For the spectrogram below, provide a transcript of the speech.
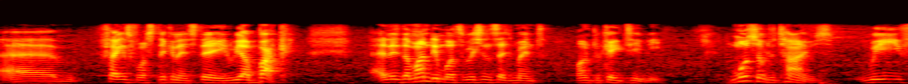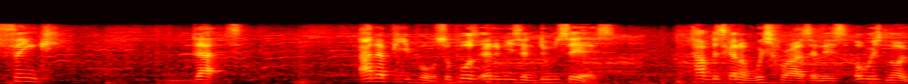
Um, thanks for sticking and staying. We are back, and it's the Monday motivation segment on PK TV. Most of the times, we think that other people, supposed enemies and doomsayers, have this kind of wish for us, and it's always not a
